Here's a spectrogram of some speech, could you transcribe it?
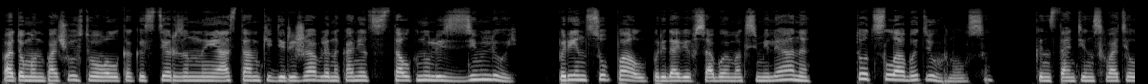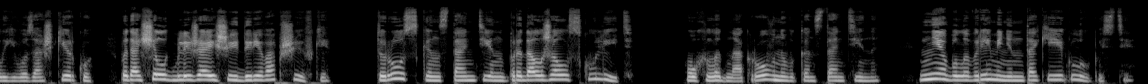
Потом он почувствовал, как истерзанные останки дирижабля наконец столкнулись с землей. Принц упал, придавив собой Максимилиана, тот слабо дернулся. Константин схватил его за шкирку, потащил к ближайшей дыре в обшивке. Трус Константин продолжал скулить. У хладнокровного Константина не было времени на такие глупости.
